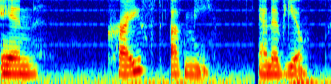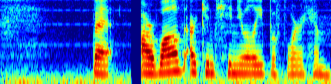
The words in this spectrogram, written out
in Christ of me and of you. But our walls are continually before him.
